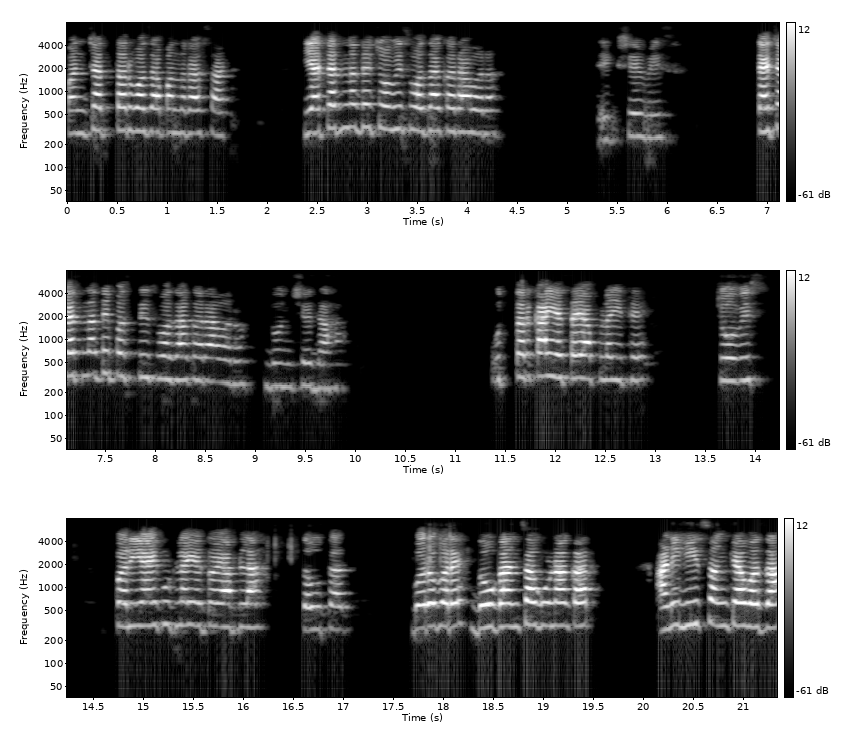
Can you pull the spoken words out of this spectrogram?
पंच्याहत्तर वजा पंधरा साठ. याच्यातनं ते चोवीस वजा करा बरं. एकशे वीस. त्याच्यातनं ते पस्तीस वजा करा बरं. दोनशे दहा. उत्तर काय येत आहे आपलं इथे? चोवीस. पर्याय कुठला येतोय आपला? चौथा बरोबर आहे? दोघांचा गुणाकार. आणि ही संख्या वजा.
